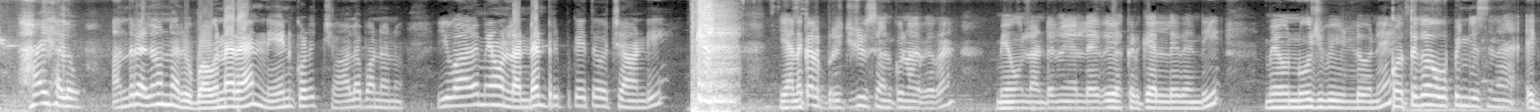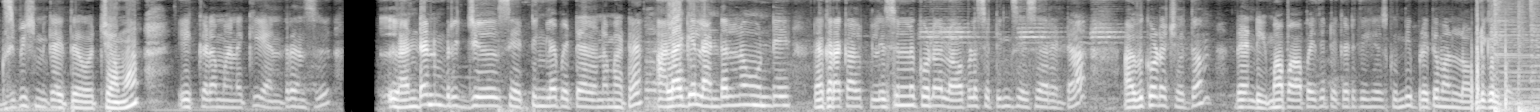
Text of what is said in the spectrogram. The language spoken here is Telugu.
హాయ్ హలో అందరూ ఎలా ఉన్నారు? బాగున్నారా? నేను కూడా చాలా బాగున్నాను. ఇవాళ మేము లండన్ ట్రిప్కి అయితే వచ్చామండి. వెనకాల బ్రిడ్జ్ చూసి అనుకున్నారు కదా? మేము లండన్ వెళ్ళలేదు ఎక్కడికి వెళ్ళలేదండి. మేము నూజివీడ్లోనే కొత్తగా ఓపెన్ చేసిన ఎగ్జిబిషన్కి అయితే వచ్చాము. ఇక్కడ మనకి ఎంట్రన్స్ లండన్ బ్రిడ్జ్ సెట్టింగ్లో పెట్టారన్నమాట. అలాగే లండన్లో ఉండే రకరకాల ప్లేసులను కూడా లోపల సెట్టింగ్స్ వేసారంట అవి కూడా చూద్దాం. రండి మా పాప అయితే టికెట్ తీసేసుకుంది. ఇప్పుడైతే మనం లోపలికి వెళ్ళిపోదాం.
